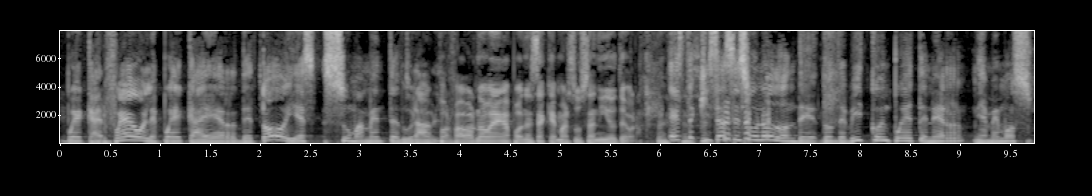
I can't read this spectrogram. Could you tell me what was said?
puede caer fuego, le puede caer de todo y es sumamente durable. Por favor, no vayan a ponerse a quemar sus anillos de oro. Este quizás es uno donde, donde Bitcoin puede tener, llamemos,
